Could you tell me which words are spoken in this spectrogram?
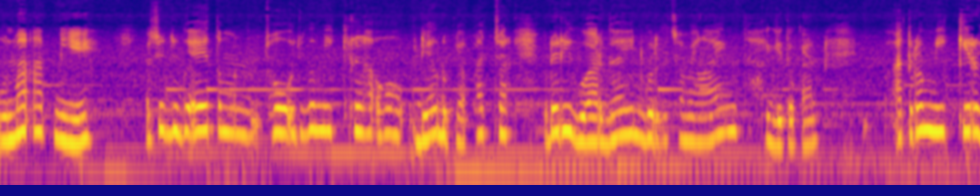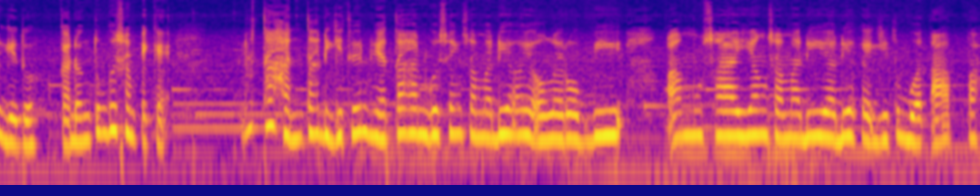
Mohon maaf nih pasti juga eh temen cowok juga mikir lah oh dia udah punya pacar. Udah di gue hargain gue deket sama yang lain gitu kan aturan mikir gitu. Kadang tuh gue sampai kayak lu tahan tah digituin ya tahan gue sayang sama dia ya Allah Robi. Kamu sayang sama dia dia kayak gitu buat apa?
